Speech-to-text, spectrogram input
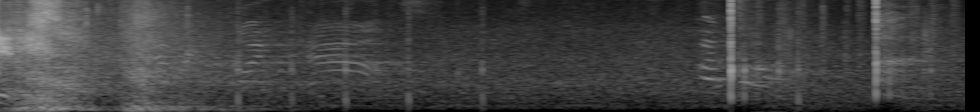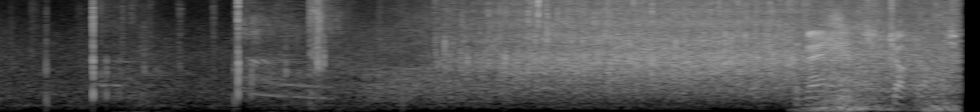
Deuce. Advantage Djokovic.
